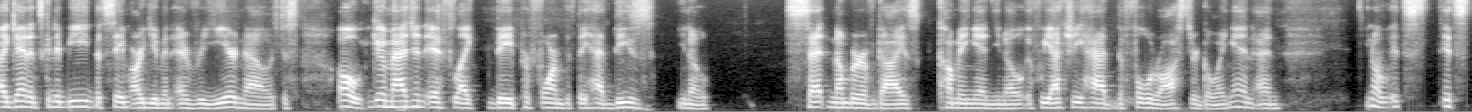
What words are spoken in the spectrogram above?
again, it's going to be the same argument every year now. It's just, oh, imagine if like they performed, if they had these, you know, set number of guys coming in, you know, if we actually had the full roster going in and, you know, it's, it's,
